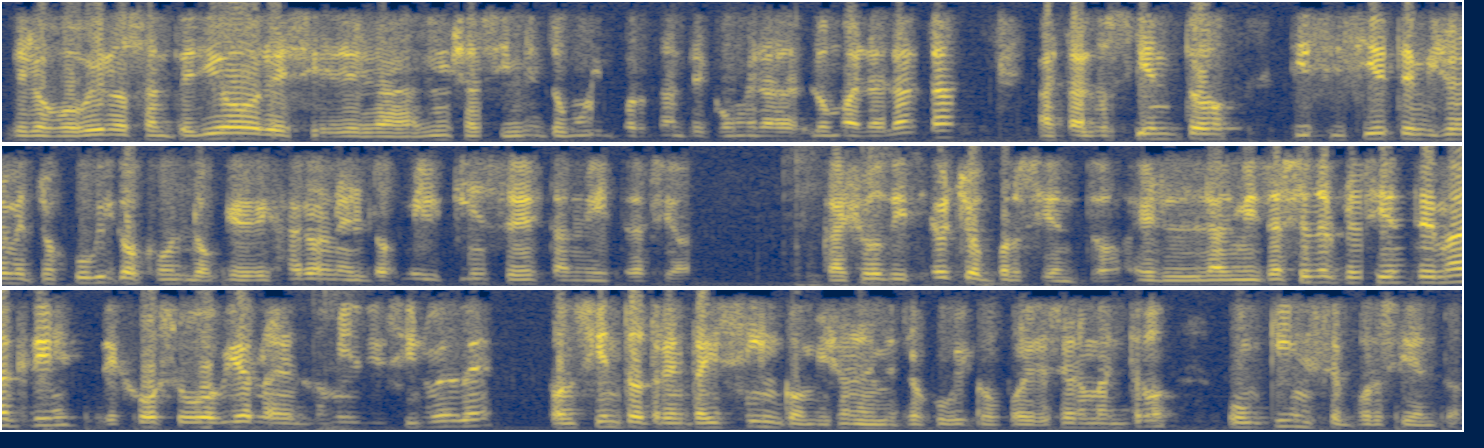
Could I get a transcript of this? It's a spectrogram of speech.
de los gobiernos anteriores y de, la, un yacimiento muy importante como era Loma de la Lata, hasta los 100 17 millones de metros cúbicos con lo que dejaron en el 2015 esta administración. Cayó 18%. la administración del presidente Macri dejó su gobierno en el 2019 con 135 millones de metros cúbicos por día. Se aumentó un 15%.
